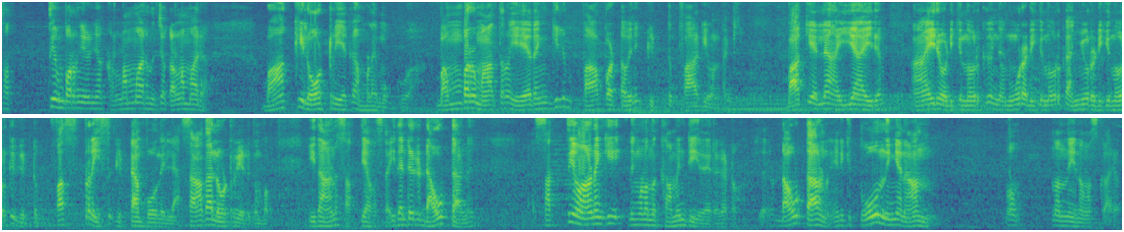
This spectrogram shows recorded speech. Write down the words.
സത്യം പറഞ്ഞു കഴിഞ്ഞാൽ കള്ളന്മാരെന്ന് വെച്ചാൽ കള്ളന്മാരാ. ബാക്കി ലോട്ടറിയൊക്കെ നമ്മളെ മുക്കുക. ബമ്പർ മാത്രം ഏതെങ്കിലും പാവപ്പെട്ടവന് കിട്ടും ഭാഗ്യമുണ്ടെങ്കിൽ ബാക്കിയെല്ലാം അയ്യായിരം ആയിരം അടിക്കുന്നവർക്ക് നൂറടിക്കുന്നവർക്ക് അഞ്ഞൂറ് അടിക്കുന്നവർക്ക് കിട്ടും. ഫസ്റ്റ് പ്രൈസ് കിട്ടാൻ പോകുന്നില്ല. സാധാ ലോട്ടറി എടുക്കുമ്പോൾ ഇതാണ് സത്യാവസ്ഥ. ഇതെന്റെ ഒരു ഡൗട്ടാണ്. സത്യമാണെങ്കിൽ നിങ്ങളൊന്ന് കമന്റ് ചെയ്തേരെ കേട്ടോ. ഡൗട്ടാണ് എനിക്ക് തോന്നുന്നു ഇങ്ങനെ അപ്പം നന്ദി നമസ്കാരം.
